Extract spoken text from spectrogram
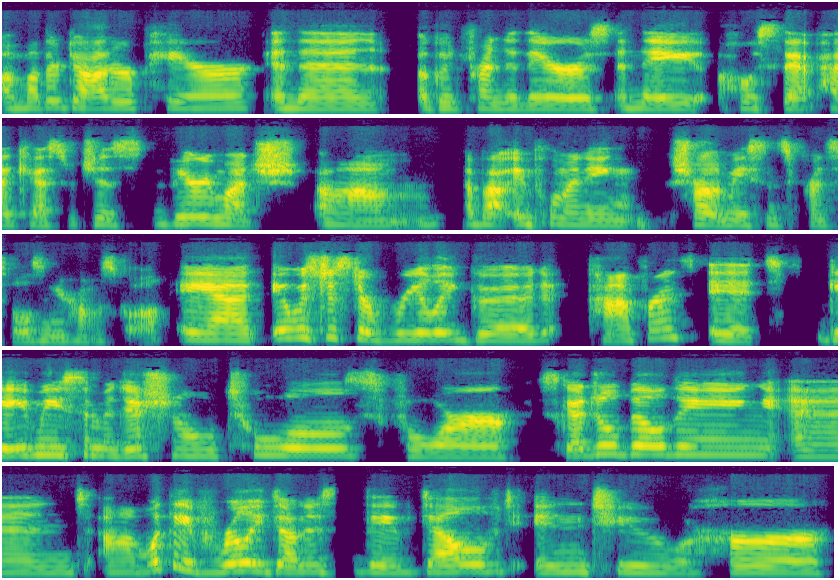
a mother daughter pair, and then a good friend of theirs, and they host that podcast, which is very much um, about implementing Charlotte Mason's principles in your homeschool. And it was just a really good conference. It gave me some additional tools for schedule building. And um, what they've really done is they've delved into her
